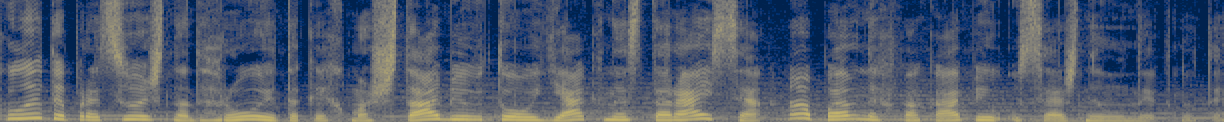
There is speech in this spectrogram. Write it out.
Коли ти працюєш над грою таких масштабів, то як не старайся, а певних факапів усе ж не уникнути.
